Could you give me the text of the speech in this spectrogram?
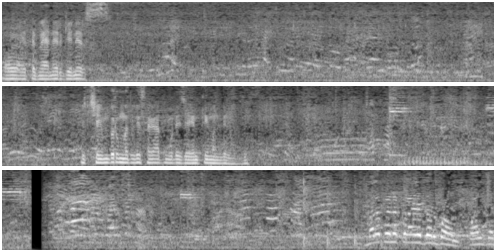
बघा इथं बॅनर गिनर्स ही चेंबूर मधली सगळ्यात मोठी जयंती म्हणली जाते. मला पहिला कॉल कर पाहून कॉल कर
